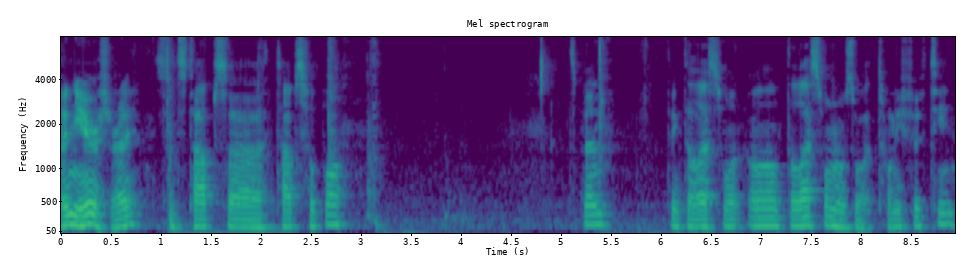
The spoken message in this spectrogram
Ten years, right? Since Topps uh, Topps football. It's been. I think the last one. Oh, the last one was what? Twenty fifteen.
